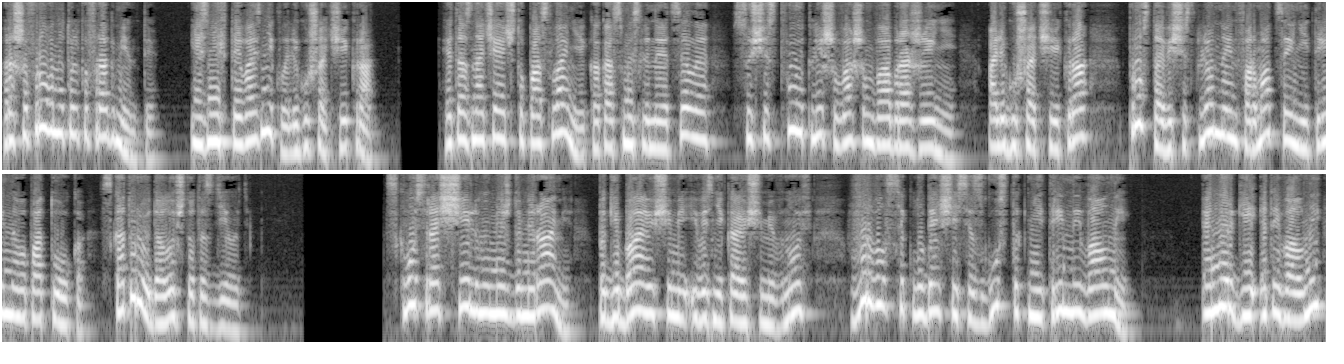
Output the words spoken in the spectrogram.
Расшифрованы только фрагменты. Из них-то и возникла лягушачья икра. Это означает, что послание, как осмысленное целое, существует лишь в вашем воображении, а лягушачья икра — просто овеществленная информация нейтринного потока, с которой удалось что-то сделать. Сквозь расщелину между мирами, погибающими и возникающими вновь, вырвался клубящийся сгусток нейтринной волны. Энергии этой волны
